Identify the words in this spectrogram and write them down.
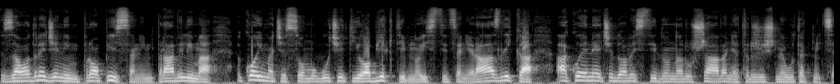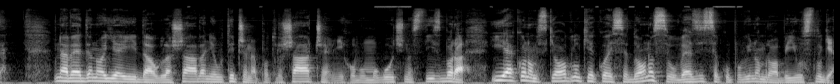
za određenim propisanim pravilima kojima će se omogućiti objektivno isticanje razlika, a koje neće dovesti do narušavanja tržišne utakmice. Navedeno je i da oglašavanje utiče na potrošače, njihovu mogućnost izbora i ekonomske odluke koje se donose u vezi sa kupovinom robe i usluge.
